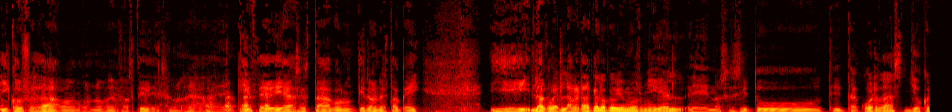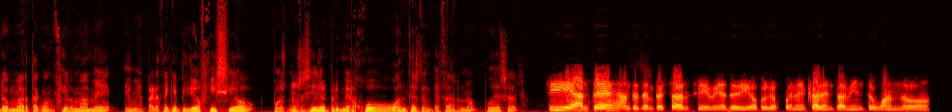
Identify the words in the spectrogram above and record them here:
y con su edad, vamos, no me fastidies. O sea, en 15 días está con un tirón, está ok. Y la, la verdad que lo que vimos, Miguel, eh, no sé si tú te acuerdas, yo creo, Marta, confírmame, eh, me parece que pidió fisio, pues no sé si en el primer juego o antes de empezar, ¿no? ¿Puede ser? Sí, antes, antes de empezar, sí, ya te digo, porque fue en el calentamiento cuando,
